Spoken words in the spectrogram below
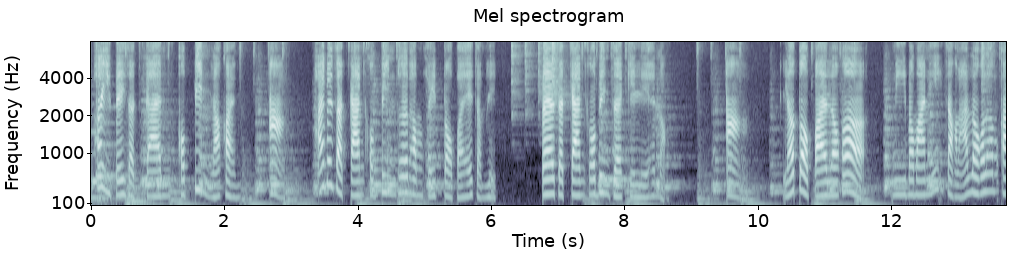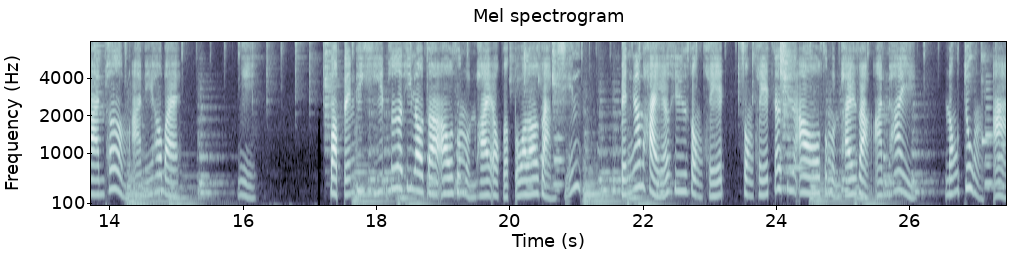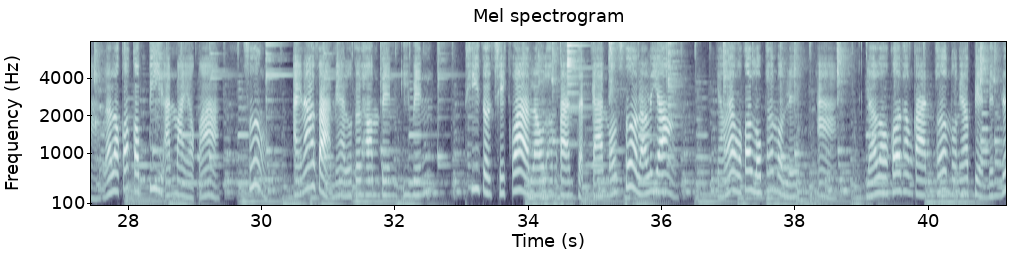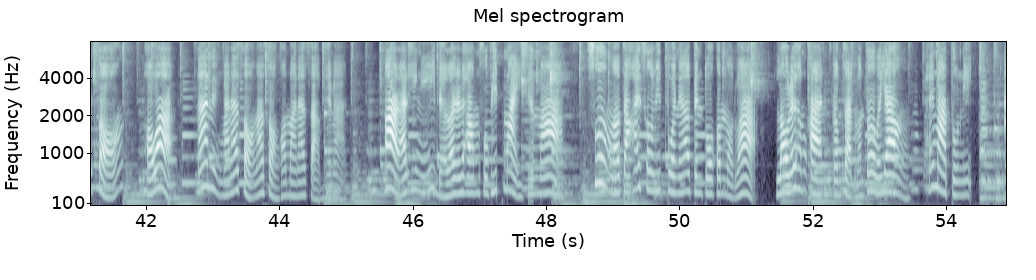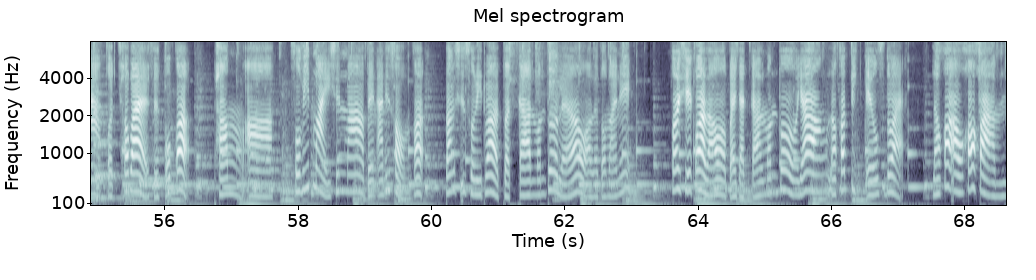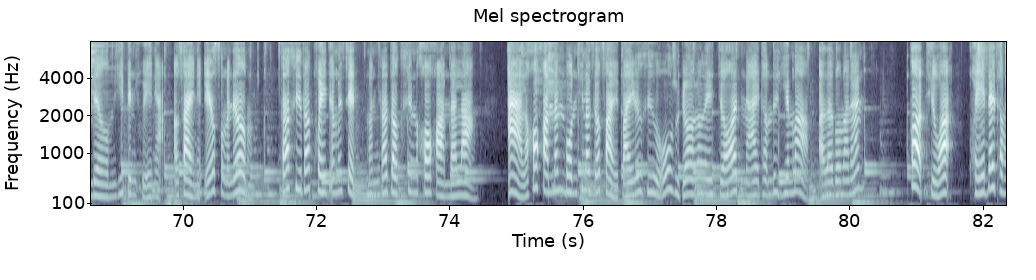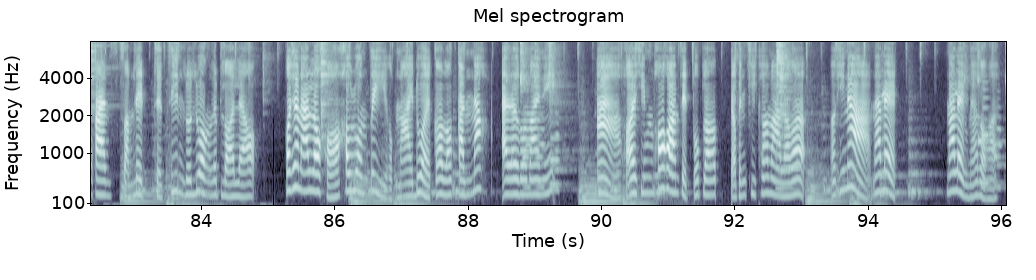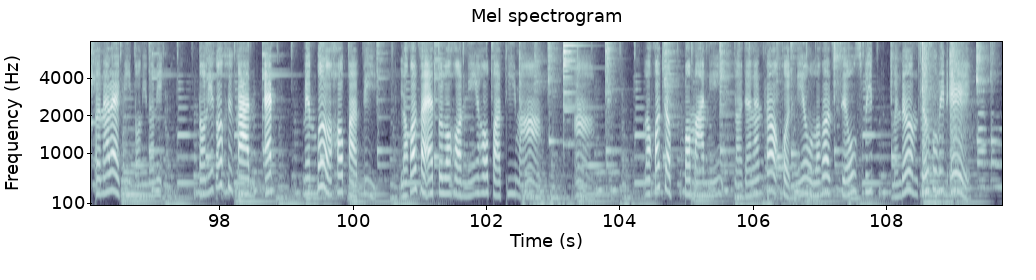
ให้ไปจัดการก๊อปปิ้งแล้วกัน อะ ให้ไปจัดการก๊อปปิ้งเพื่อทำเควสต่อไปให้สำเร็จไปจัดการก๊อปปิ้งแจเกเรให้หน่อยอะแล้วต่อไปเราก็ มีประมาณนี้จากนั้นเราก็ทำการเพิ่มอันนี้เข้าไป นี่ปรับเป็นที่คีย์เพื่อที่เราจะเอาสมุนไพรออกจากตัวเราสามชิ้น เป็นเงื่อนไขก็คือส่งเคสส่งเคสก็คือเอาสมุนไพรสามอันให้น้องจุ้งอ่า แล้วเราก็ก๊อปปี้อันใหม่ออกมา ซึ่งไอหน้าสามเนี่ยเราจะทำเป็นอีเวนท์ที่จะเช็คว่าเราทำการจัดการมอนสเตอร์แล้วหรือยัง อย่างแรกเราก็ลบให้หมดเลย อ่า แล้วเราก็ทำการเพิ่มตัวนี้เปลี่ยนเป็นเลขสองเพราะว่าหน้าหนึ่งมาหน้าสองหน้าสองก็มาหน้าสามใช่ไหมอ่าแล้วทีนี้เดี๋ยวเราจะทำสวิตใหม่ขึ้นมาซึ่งเราจะให้สวิตตัวนี้เป็นตัวกำหนดว่า เราได้ทำการกำจัดมอนเตอร์ไว้ยังให้มาตรงนี้อะกดเข้าไปเสร็จปุ๊บก็ทำอ่าสวิตใหม่ขึ้นมาเป็นอันที่สองก็ตั้งชื่อสวิตว่าจัดการมอนเตอร์แล้วอะไรประมาณนี้ก็เช็คว่าเราไปจัดการมอนเตอร์ยังแล้วก็ติดเอลส์ด้วย แล้วก็เอาข้อความเดิมที่เป็นเควสเนี่ย เอาใส่ในเอลส์เหมือนเดิม ก็คือถ้าเควสยังไม่เสร็จ มันก็จะขึ้นข้อความด้านล่าง อ่า แล้วข้อความด้านบนที่เราจะใส่ไปก็คือ โอ้ สุดยอดเลยจอร์ดนายทำได้เยี่ยมมาก อะไรประมาณนั้น ก็ถือว่าเควสได้ทำการสำเร็จเสร็จสิ้นรุ่ล่วงเรียบร้อยแล้ว เพราะฉะนั้นเราขอเข้าร่วมตีกับนายด้วยก็แล้วกันนะ อะไรประมาณนี้ อ่า พอพิมพ์ข้อความเสร็จปุ๊บเราจะเป็นคลิกเข้ามาแล้วก็มาที่หน้าหน้าแรกหน้าแรกหน้าสองอะเออหน้าแรกนี่ตรงนี้ตรงนี้ ตรงนี้ก็คือการ add member เข้าปาร์ตี้แล้วก็จะแอดตัวละครนี้เข้าปาร์ตี้มา อ่าเราก็จะประมาณนี้ หลังจากนั้นก็กดนิ้วแล้วก็เซลล์สวิตเหมือนเดิมเซลล์สวิตเอ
